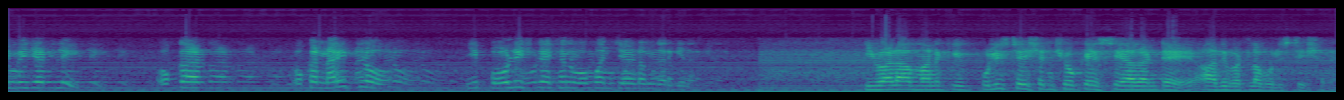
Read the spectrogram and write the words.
ఇమీడియట్లీ ఒక ఒక నైట్లో ఈ పోలీస్ స్టేషన్ ఓపెన్ చేయడం జరిగింది. ఇవాళ మనకి పోలీస్ స్టేషన్ షోకేస్ చేయాలంటే ఆదిబట్ల పోలీస్ స్టేషన్.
